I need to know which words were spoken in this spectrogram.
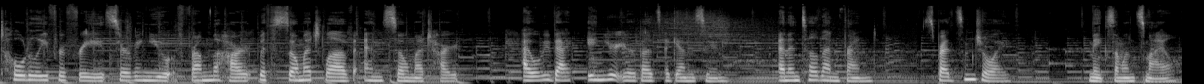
totally for free, serving you from the heart with so much love and so much heart. I will be back in your earbuds again soon. And until then, friend, spread some joy, make someone smile.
